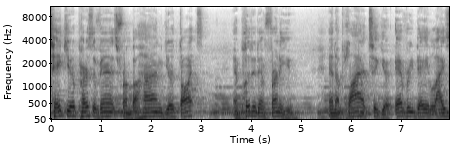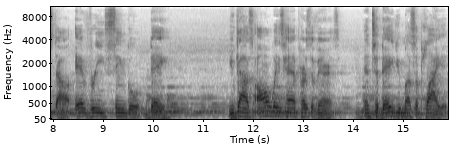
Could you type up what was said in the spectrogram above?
Take your perseverance from behind your thoughts and put it in front of you and apply it to your everyday lifestyle every single day. You guys always had perseverance, and today you must apply it.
